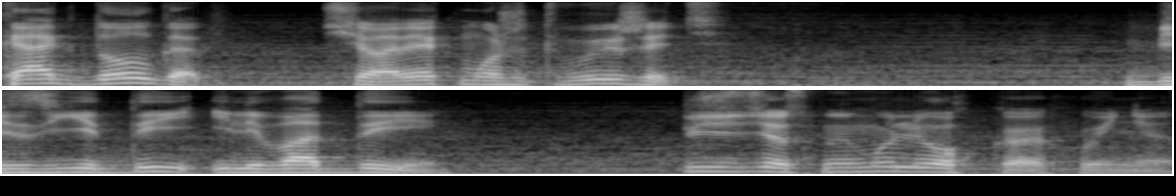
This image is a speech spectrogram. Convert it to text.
Как долго человек может выжить без еды или воды? Пиздец, ну ему легкая хуйня.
